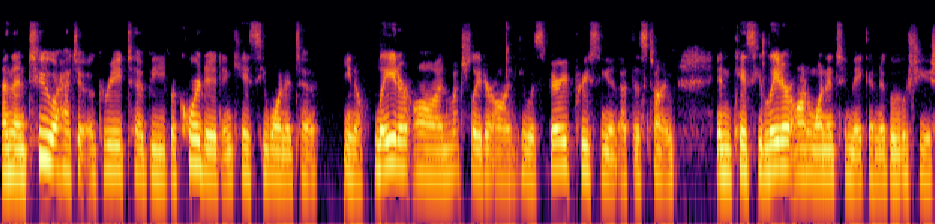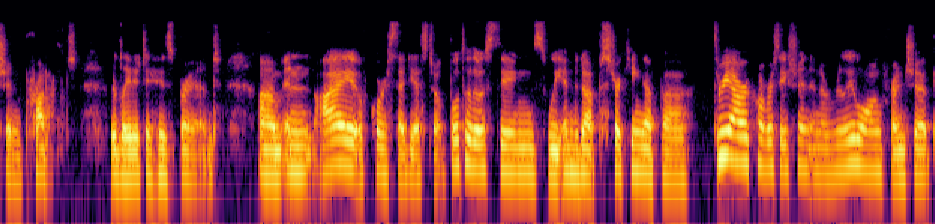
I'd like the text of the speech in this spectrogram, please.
And then two, I had to agree to be recorded in case he wanted to, you know, later on, much later on, he was very prescient at this time, in case he later on wanted to make a negotiation product related to his brand. Um, and I, of course, said yes to both of those things. We ended up striking up a three hour conversation and a really long friendship.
